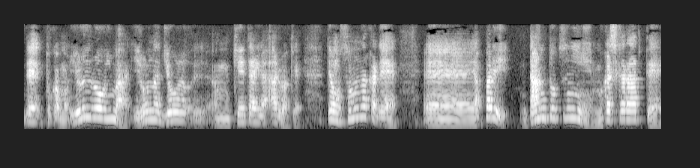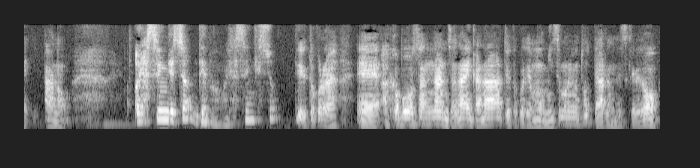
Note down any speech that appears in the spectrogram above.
で、とかも、いろいろ今、いろんな業、うん、形態があるわけ。でも、その中で、えー、やっぱり、ダントツに昔からあって、あの、お安いんでしょ？でも、お安いんでしょ？っていうところが、えー、赤坊さんなんじゃないかなっていうところでもう見積もりも取ってあるんですけれど、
